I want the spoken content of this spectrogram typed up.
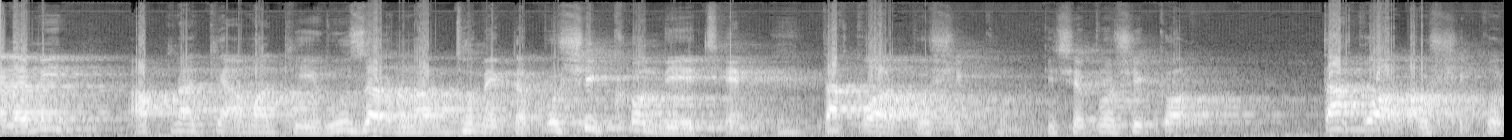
আলামী আপনাকে আমাকে রোজার মাধ্যমে একটা প্রশিক্ষণ দিয়েছেন। তাকওয়ার প্রশিক্ষণ। কিসের প্রশিক্ষণ? তাকওয়ার প্রশিক্ষণ।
